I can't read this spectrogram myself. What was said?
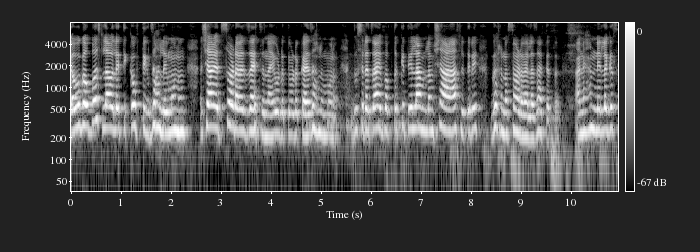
का उगं बस लावलंय ती कौतिक झालंय म्हणून. शाळेत सोडायला जायचं नाही एवढं तेवढं काय झालं म्हणून. दुसऱ्याचं आईबाप तर किती लांब लांब शाळा असली तरी घरनं सोडवायला जातात. आणि ह्यांनी लगेच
